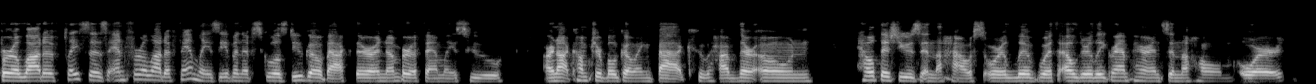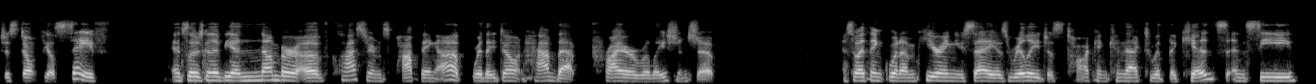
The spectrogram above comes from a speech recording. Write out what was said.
for a lot of places and for a lot of families, even if schools do go back, there are a number of families who are not comfortable going back, who have their own health issues in the house or live with elderly grandparents in the home or just don't feel safe. And so there's going to be a number of classrooms popping up where they don't have that prior relationship. So I think what I'm hearing you say is really just talk and connect with the kids and see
